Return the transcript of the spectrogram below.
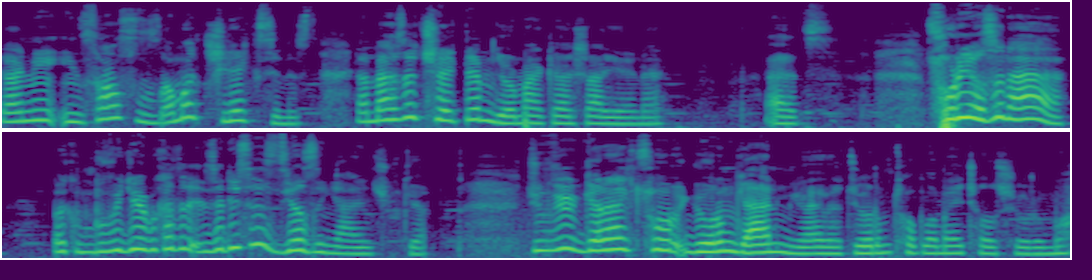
Yani insansınız ama çileksiniz. Yani ben size çileklerim diyorum arkadaşlar yerine. Evet. Soru yazın ha. Bakın bu videoyu bu kadar izlediyseniz yazın yani çünkü. Çünkü genel soru, yorum gelmiyor. Evet yorum toplamaya çalışıyorum.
